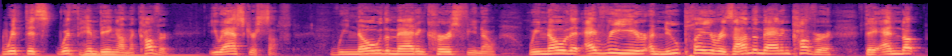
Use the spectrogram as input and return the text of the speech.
with this, with him being on the cover, you ask yourself, we know the Madden curse, Fino. We know that every year a new player is on the Madden cover, they end up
